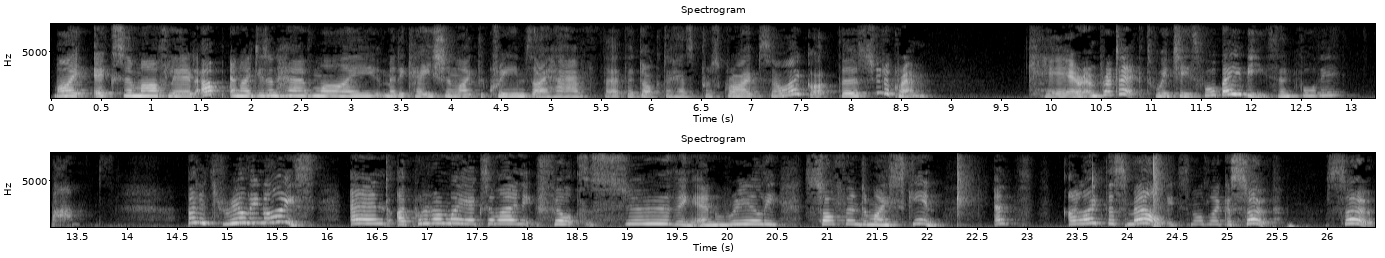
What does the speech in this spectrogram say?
my eczema flared up and I didn't have my medication like the creams I have that the doctor has prescribed. So I got the Sudocrem Care and Protect, which is for babies and for their bum but it's really nice. And I put it on my eczema and it felt soothing and really softened my skin. And I like the smell. It smells like a soap. So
